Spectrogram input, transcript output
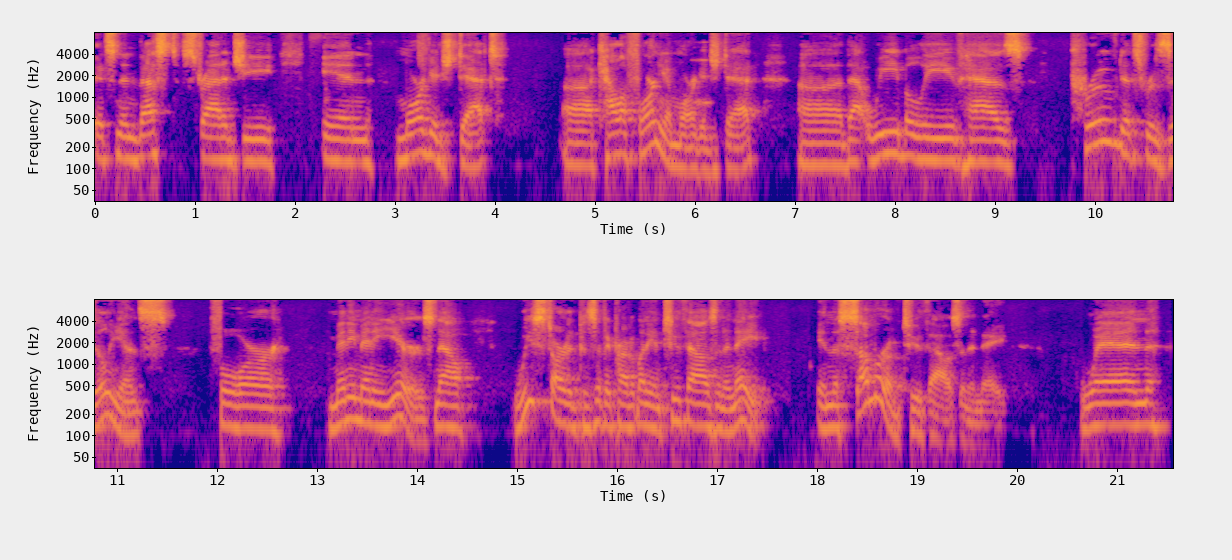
it's an invest strategy in mortgage debt, uh, California mortgage debt, uh, that we believe has proved its resilience for many, many years. Now, we started Pacific Private Money in 2008, in the summer of 2008, when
